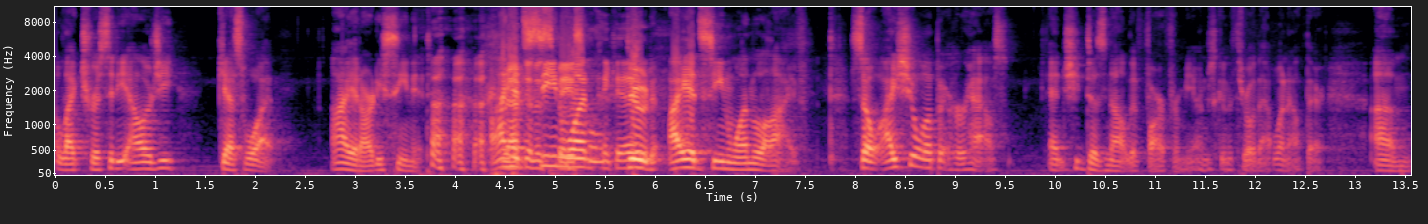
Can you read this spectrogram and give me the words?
electricity allergy, guess what? I had already seen it. I had Wrapped in a seen one, blanket. dude. I had seen one live. So I show up at her house, and she does not live far from me. I'm just going to throw that one out there. Um,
